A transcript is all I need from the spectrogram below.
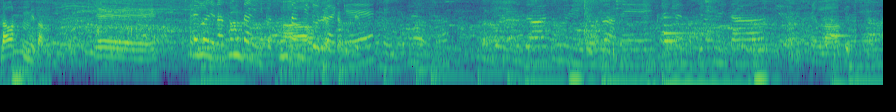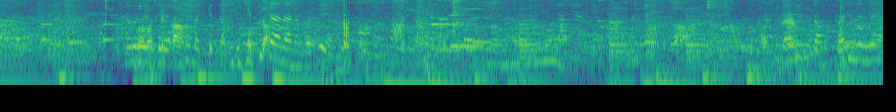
나왔습니다. 예. 할머니랑 성당이니까 성당 아, 기도를 오케이, 할게. 먼저 성령의 이름으로 아멘 간단 먹겠습니다. 비스밀라 그러면 와, 맛있겠다. 맛있겠다. 이게. 피자 하나는 거지? 맛있어. 맛있는데?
